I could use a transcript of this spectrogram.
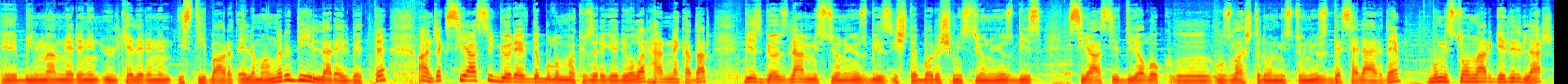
e, bilmem nerenin ülkelerinin istihbarat elemanları değiller elbette. Ancak siyasi görevde bulunmak üzere geliyorlar. Her ne kadar biz gözlem misyonuyuz, biz işte barış misyonuyuz, biz siyasi diyalog e, uzlaştırma misyonuyuz deseler de bu misyonlar gelirler.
